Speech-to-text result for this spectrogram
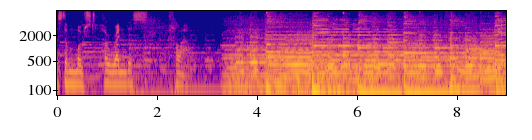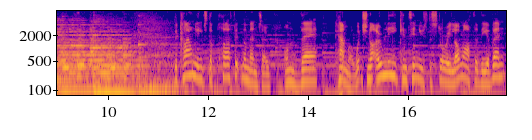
is the most horrendous clown. The clown leaves the perfect memento on their camera, which not only continues the story long after the event,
